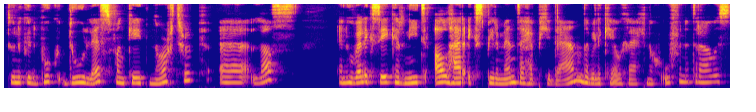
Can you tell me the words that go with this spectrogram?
toen ik het boek Doe Les van Kate Northrup uh, las. En hoewel ik zeker niet al haar experimenten heb gedaan, dat wil ik heel graag nog oefenen trouwens,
